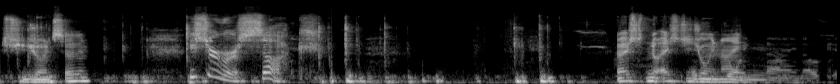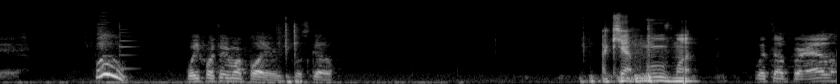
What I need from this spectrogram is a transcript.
SG join seven. These servers suck. No, S- no SG join nine. nine. Okay. Woo! Wait for three more players. Let's go. I can't move my. What's up, bro?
